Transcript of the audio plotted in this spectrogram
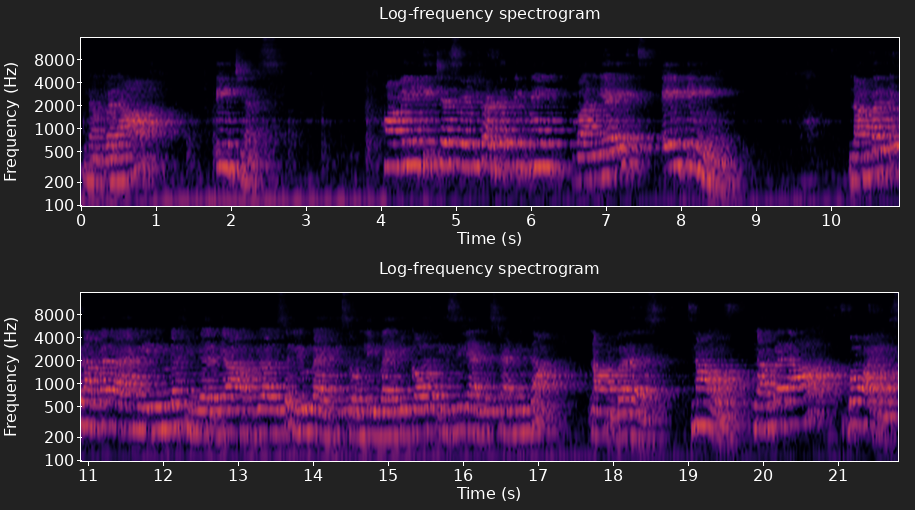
Number of teachers. How many teachers went for the picnic? 1, 8, 18. Number to number I am leaving the finger gap. You also leave like this only. Why? Because easily numbers. Now, number of boys.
